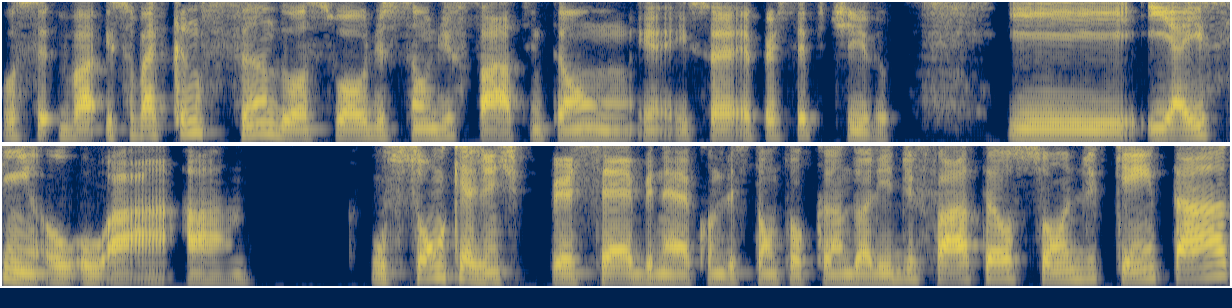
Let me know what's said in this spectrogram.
você vai, isso vai cansando a sua audição de fato. Então, é, isso é, é, perceptível. E, e aí sim, o, a, a, o som que a gente percebe, né, quando eles estão tocando ali, de fato, é o som de quem está,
